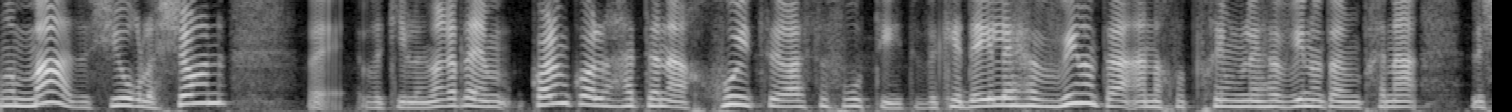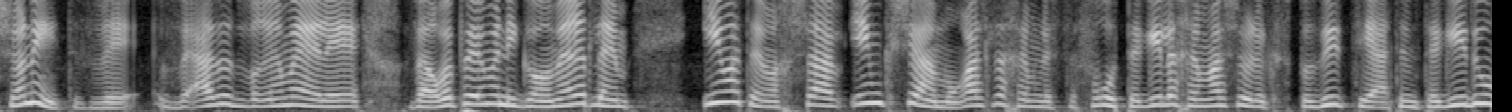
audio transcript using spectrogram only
אומרים, מה, זה שיעור לשון? וכאילו אומרת להם, קודם כל, התנ"ך הוא יצירה ספרותית, וכדי להבין אותה, אנחנו צריכים להבין אותה מבחינה לשונית. ו- ואז הדברים האלה, והרבה פעמים אני גם אומרת להם, אם אתם עכשיו, אם כשהמורה שלכם לספרות תגיד לכם משהו על אקספוזיציה, אתם תגידו,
